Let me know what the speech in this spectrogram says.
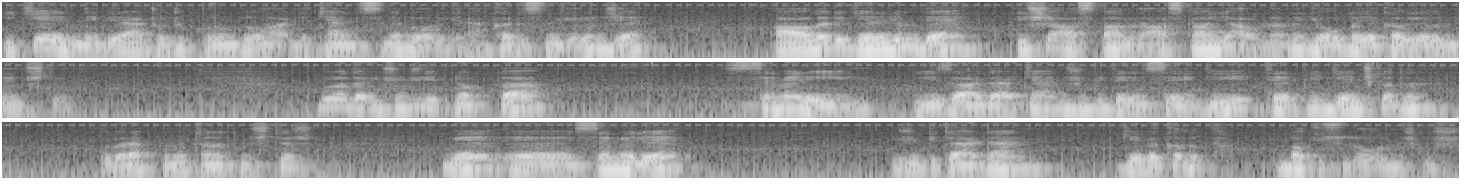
iki elinde birer çocuk bulunduğu halde kendisine doğru gelen karısını görünce ağları gerelim de dişi aslanla aslan yavrularını yolda yakalayalım demişti. Burada üçüncü dipnotta Semele'yi izah ederken Jüpiter'in sevdiği tepli genç kadın olarak bunu tanıtmıştır. Ve e, Semele Jüpiter'den gebe kalıp Baküs'ü doğurmuşmuş.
